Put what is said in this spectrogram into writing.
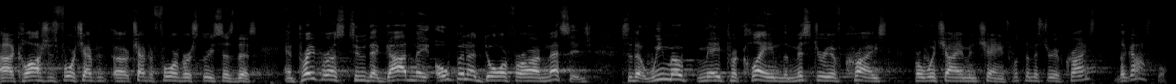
Uh, Colossians 4, chapter, uh, chapter 4, verse 3 says this And pray for us too that God may open a door for our message so that we mo- may proclaim the mystery of Christ for which I am in chains. What's the mystery of Christ? The gospel.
